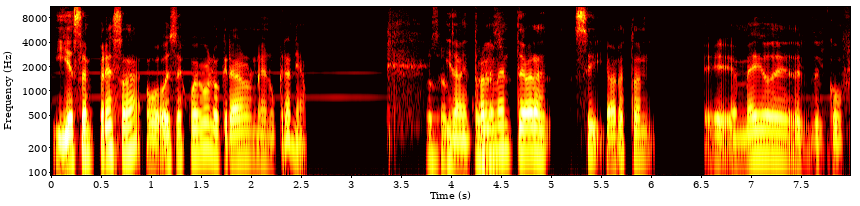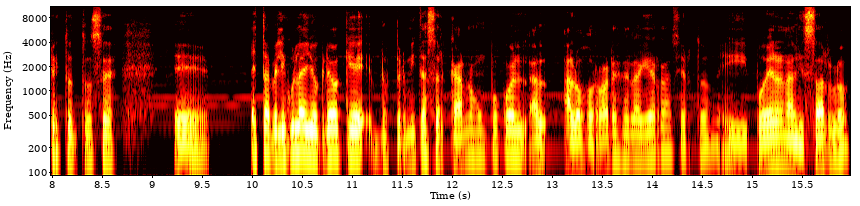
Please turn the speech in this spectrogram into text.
y esa empresa o ese juego lo crearon en Ucrania. O sea, Y lamentablemente ahora sí, ahora están eh, en medio de- de- del conflicto. Entonces, eh, esta película yo creo que nos permite acercarnos un poco al- al- a los horrores de la guerra, ¿cierto? Y poder analizarlo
